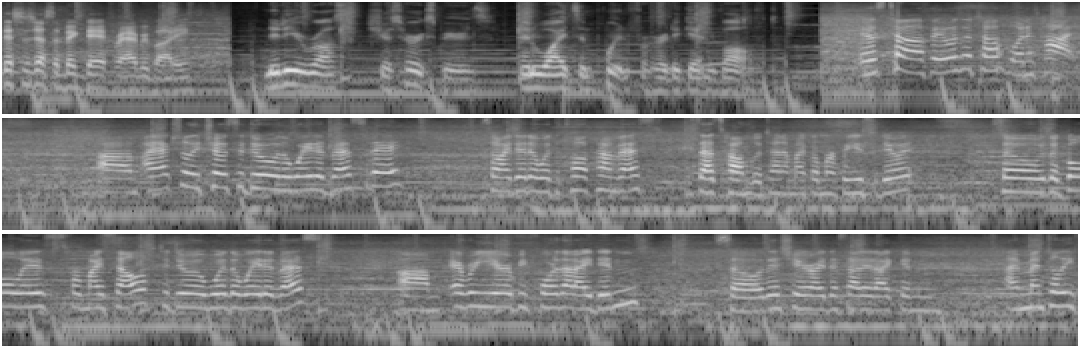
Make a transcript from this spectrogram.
this is just a big day for everybody. Nidia Ross shares her experience and why it's important for her to get involved. It was tough. It was a tough one. It's hot. Um, I actually chose to do it with a weighted vest today. So I did it with a 12 pound vest. That's how Lieutenant Michael Murphy used to do it. So the goal is for myself to do it with a weighted vest. Um, every year before that I didn't. So this year I decided I can, I'm mentally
